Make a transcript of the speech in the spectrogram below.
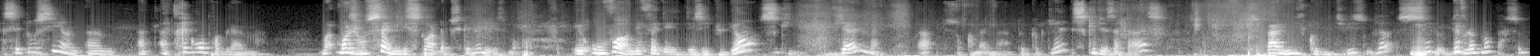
c'est aussi un, très gros problème. Moi, j'enseigne l'histoire de la psychanalyse. Et on voit en effet des, étudiants, ce qui viennent, hein, ils sont quand même un peu cultivés, ce qui les intéresse, c'est pas ni le cognitivisme, c'est mm. le développement personnel.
